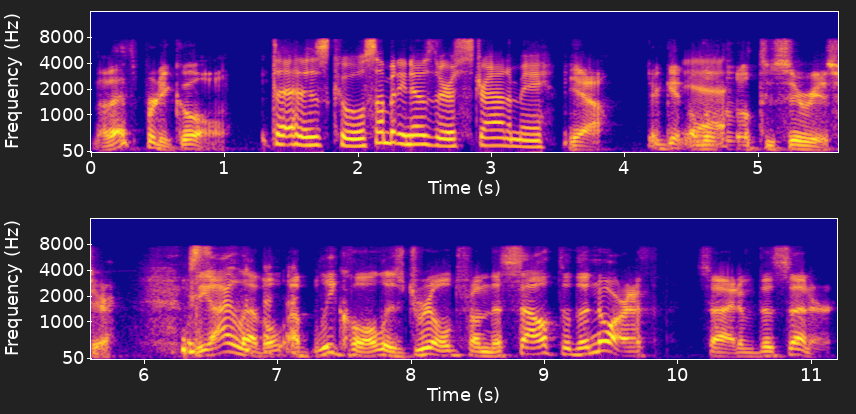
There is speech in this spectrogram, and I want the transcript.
Now that's pretty cool. That is cool. Somebody knows their astronomy. Yeah, they're getting a Yeah. little, too serious here. The eye level, a bleak hole is drilled from the south to the north side of the center.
